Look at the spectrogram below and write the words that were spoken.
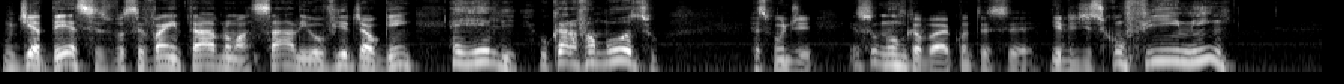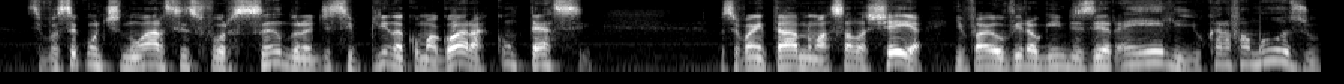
Um dia desses você vai entrar numa sala e ouvir de alguém: É ele, o cara famoso. Respondi: Isso nunca vai acontecer. E ele disse: Confie em mim. Se você continuar se esforçando na disciplina como agora, acontece. Você vai entrar numa sala cheia e vai ouvir alguém dizer: É ele, o cara famoso.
